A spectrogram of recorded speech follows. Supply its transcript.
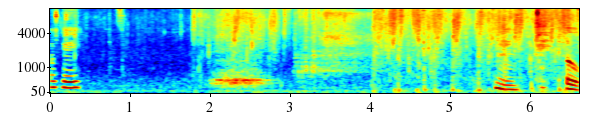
Okay. Hmm. Oh.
